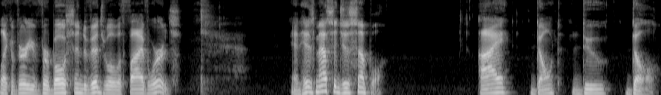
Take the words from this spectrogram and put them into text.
like a very verbose individual with five words. And his message is simple I don't do dull.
